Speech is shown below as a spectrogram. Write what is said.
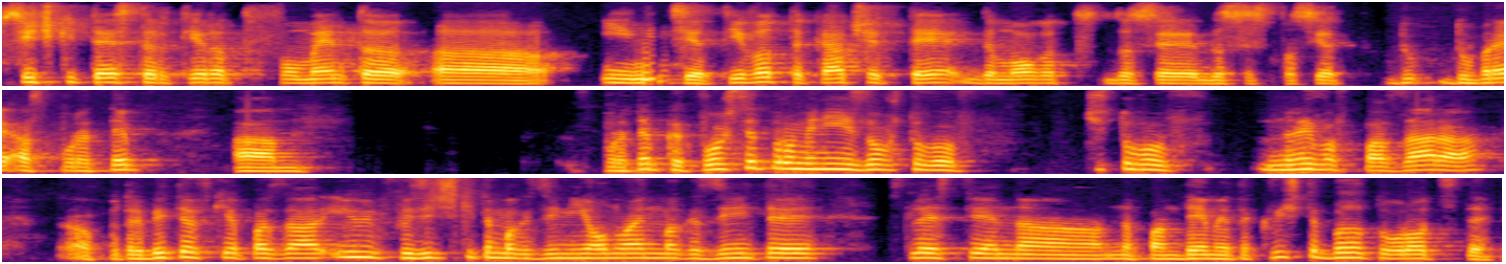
всички те стартират в момента а, инициатива, така че те да могат да се, да се спасят. Добре, а според теб, а, според теб какво ще се промени изобщо в, чисто в, нали, в пазара, в потребителския пазар и в физическите магазини, онлайн магазините, следствие на, на пандемията? Какви ще бъдат уроците?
